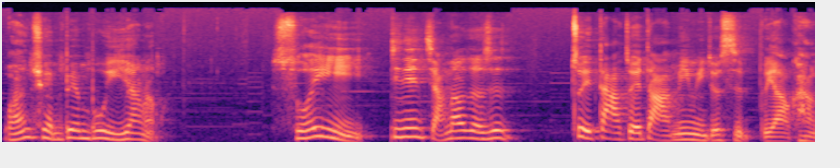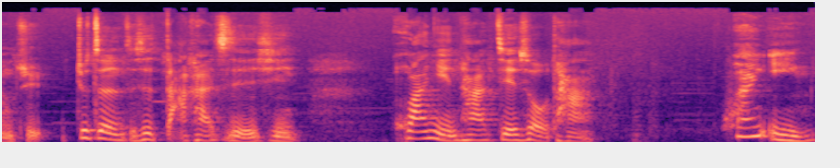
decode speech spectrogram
完全变不一样了。所以今天讲到的是最大最大的秘密，就是不要抗拒，就真的只是打开自己的心，欢迎他，接受他。欢迎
